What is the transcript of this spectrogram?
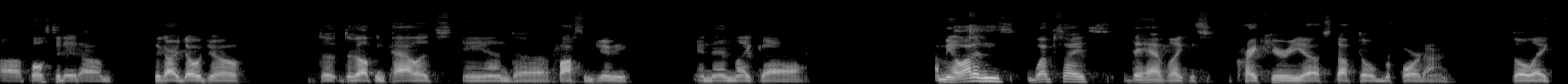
uh, posted it. Um, Cigar Dojo, the Developing Palates, and uh, Boston Jimmy. And then like uh, I mean, a lot of these websites they have like this criteria stuff they'll report on. So like,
